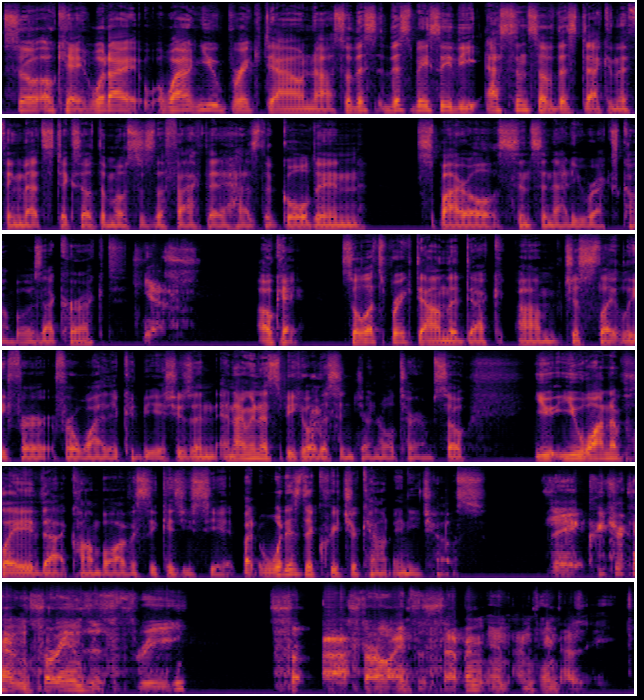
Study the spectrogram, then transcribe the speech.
So okay, what I why don't you break down? Uh, so this this basically the essence of this deck and the thing that sticks out the most is the fact that it has the golden spiral Cincinnatus Rex combo. Is that correct? Yes. Okay, so let's break down the deck um, just slightly for for why there could be issues, and and I'm going to speak about this in general terms. So you you want to play that combo obviously because you see it, but what is the creature count in each house? The creature count in Saurians is three, uh, Star Alliance is seven, and Untamed has eight.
